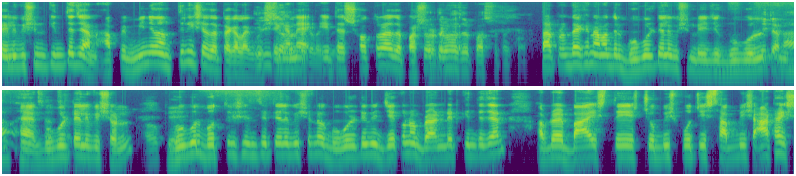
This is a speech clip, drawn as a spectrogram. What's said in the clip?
টেলিভিশন কিনতে যান আপনি মিনিমাম তিরিশ হাজার টাকা লাগবে। সেখানে এটা সতেরো হাজার পাঁচশো সতেরো টাকা হাজার পাঁচশো টাকা। তারপর দেখেন আমাদের গুগল টেলিভিশন এই যে গুগল হ্যাঁ গুগল। টেলিভিশন গুগল বত্রিশ ইঞ্চি টেলিভিশন বা গুগল টিভি যে কোনো ব্র্যান্ডেড কিনতে যান আপনার বাইশ তেইশ চব্বিশ পঁচিশ ছাব্বিশ আঠাইশ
